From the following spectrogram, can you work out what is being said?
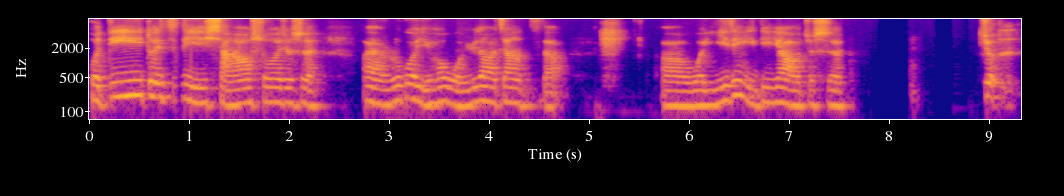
我第一对自己想要说的就是，哎呀，如果以后我遇到这样子的，呃，我一定一定要就是，就是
